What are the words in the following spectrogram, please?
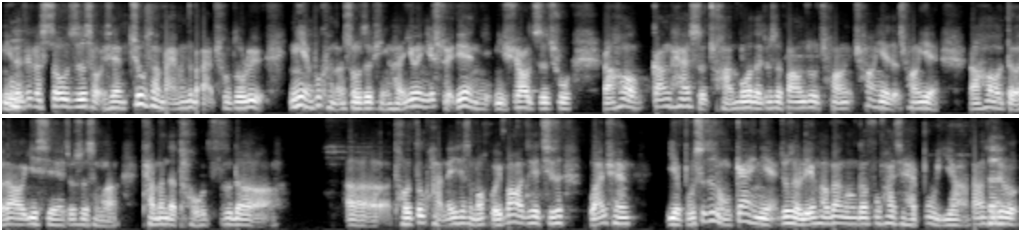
你的这个收支，首先就算百分之百出租率，你也不可能收支平衡，因为你水电你你需要支出，然后刚开始传播的就是帮助创创业者创业，然后得到一些就是什么他们的投资的，呃投资款的一些什么回报，这些其实完全。也不是这种概念，就是联合办公跟孵化器还不一样。当时就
